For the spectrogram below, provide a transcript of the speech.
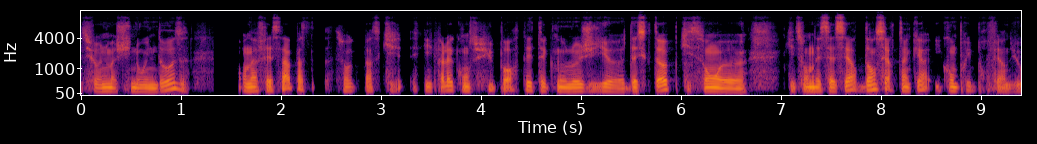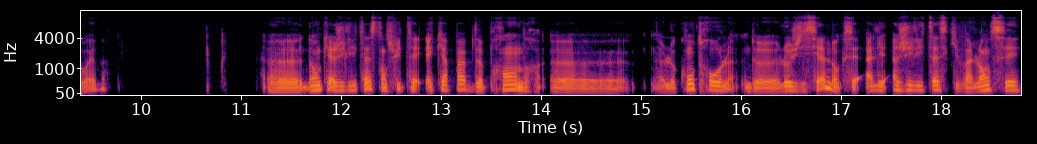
sur une machine Windows. On a fait ça parce, qu'il fallait qu'on supporte les technologies euh, desktop qui sont, euh, qui sont nécessaires dans certains cas, y compris pour faire du web. Donc Agilitest ensuite est, est, capable de prendre le contrôle de logiciels. Donc c'est Agilitest qui va lancer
